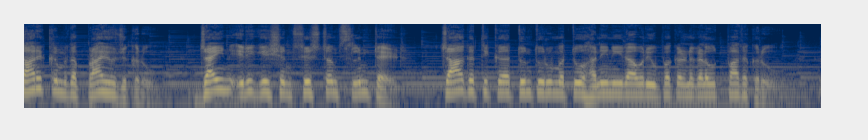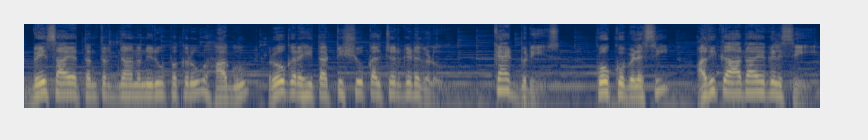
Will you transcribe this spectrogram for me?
ಕಾರ್ಯಕ್ರಮದ ಪ್ರಾಯೋಜಕರು ಜೈನ್ ಇರಿಗೇಷನ್ ಸಿಸ್ಟಮ್ಸ್ ಲಿಮಿಟೆಡ್, ಜಾಗತಿಕ ತುಂತುರು ಮತ್ತು ಹನಿ ನೀರಾವರಿ ಉಪಕರಣಗಳ ಉತ್ಪಾದಕರು ಬೇಸಾಯ ತಂತ್ರಜ್ಞಾನ ನಿರೂಪಕರು ಹಾಗೂ ರೋಗರಹಿತ ಟಿಶ್ಯೂ ಕಲ್ಚರ್ ಗಿಡಗಳು. ಕ್ಯಾಡ್ಬರೀಸ್ ಕೋಕೋ ಬೆಳೆಸಿ ಅಧಿಕ ಆದಾಯ ಗಳಿಸಿ.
